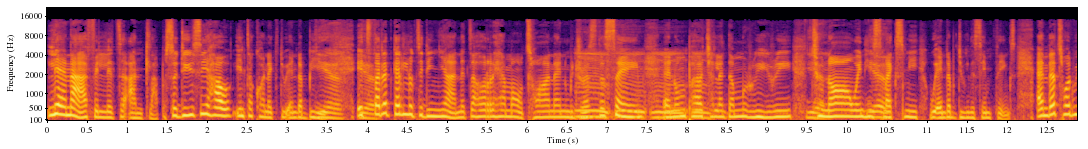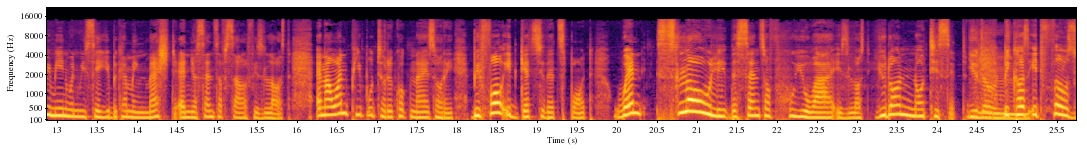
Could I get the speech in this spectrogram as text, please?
le ena a antlapa. So do you see how interconnected you end up being? Yeah, it yeah. started ka dilo tse dinnyane tsa hore hema o tshwana and we dress mm, the mm, same mm, and umpha chalenta moriri Yeah. to now when he Yeah. smacks me we end up doing the same things and that's what we mean when we say you're becoming meshed and your sense of self is lost and i want people to recognize sorry before it gets to that spot when slowly the sense of who you are is lost. You don't notice it. You don't. Mm. because it feels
